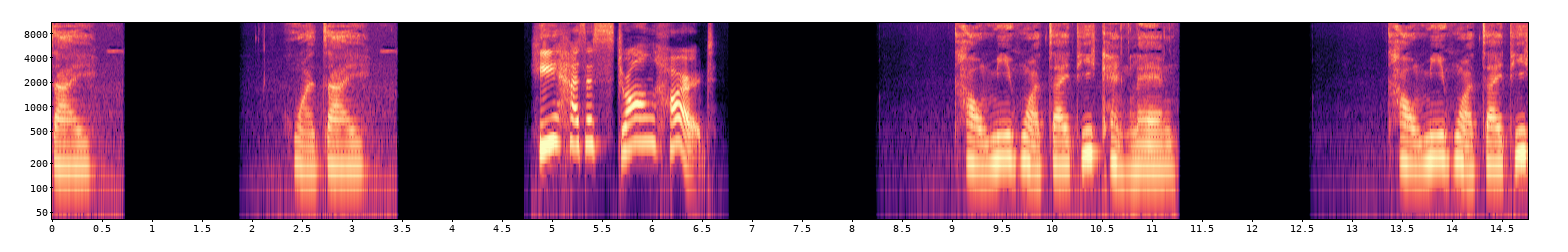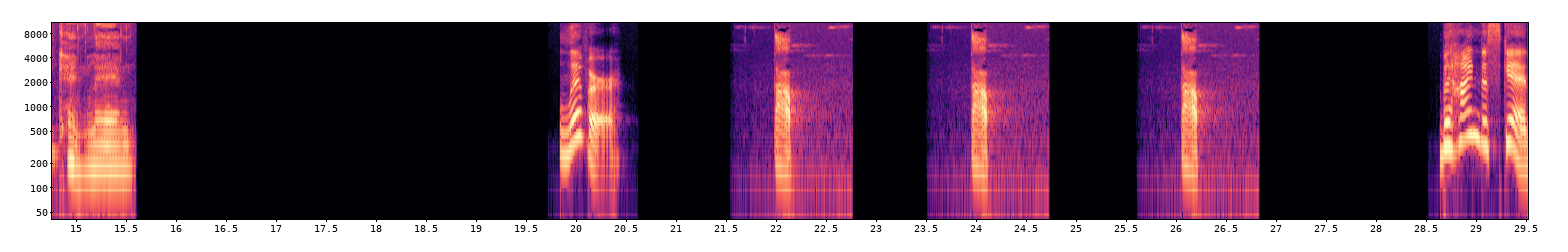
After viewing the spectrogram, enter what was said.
ใจ หัวใจ he has a strong heart. เขามีหัวใจที่แข็งแรง เขามีหัวใจที่แข็งแรง Liver, ตับ ตับ ตับ behind the skin,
